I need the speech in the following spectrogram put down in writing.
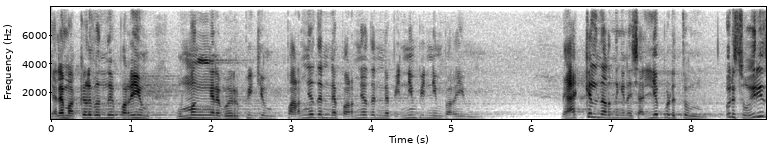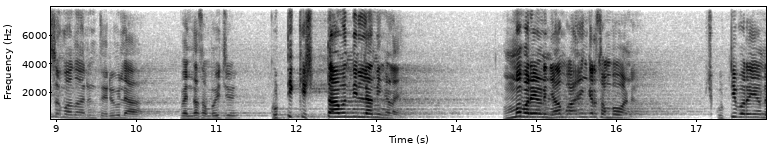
ചില മക്കൾ വന്ന് പറയും ഉമ്മ ഇങ്ങനെ വെറുപ്പിക്കും പറഞ്ഞു തന്നെ പറഞ്ഞു തന്നെ പിന്നെയും പിന്നെയും പറയും. ബാക്കിൽ നടന്നിങ്ങനെ ശല്യപ്പെടുത്തും. ഒരു സ്വൈര്യ സമാധാനം തരൂല. അപ്പൊ എന്താ സംഭവിച്ചു കുട്ടിക്ക് ഇഷ്ടാവുന്നില്ല നിങ്ങളെ. ഉമ്മ പറയാണ് ഞാൻ ഭയങ്കര സംഭവമാണ്. കുട്ടി പറയാണ്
